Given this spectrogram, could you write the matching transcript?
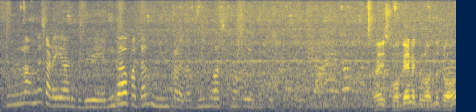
ஃபுல்லாமே கடையா இருக்குது. எங்கே பார்த்தாலும் மீன் கடை தான். மீன் வாசமாக ஒகேனக்கல் வந்துட்டோம்.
